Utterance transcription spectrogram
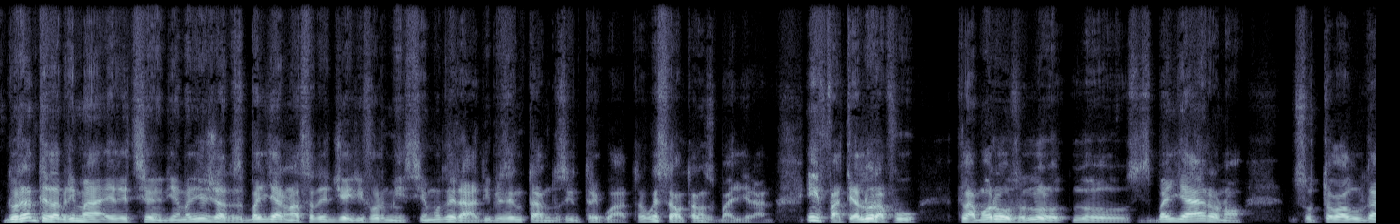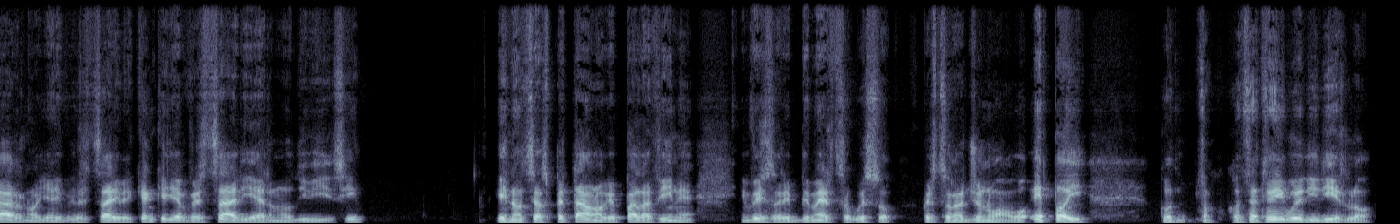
Durante la prima elezione di Ahmadinejad sbagliarono la strategia i riformisti e moderati presentandosi in 3-4, questa volta non sbaglieranno. Infatti allora fu clamoroso, loro, loro si sbagliarono, sottovalutarono gli avversari perché anche gli avversari erano divisi e non si aspettavano che poi alla fine invece sarebbe emerso questo personaggio nuovo. E poi, con, consentitemi pure di dirlo,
